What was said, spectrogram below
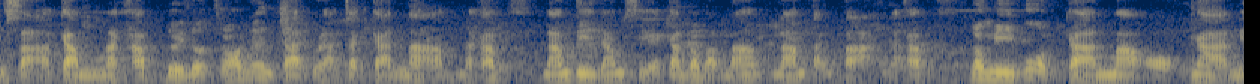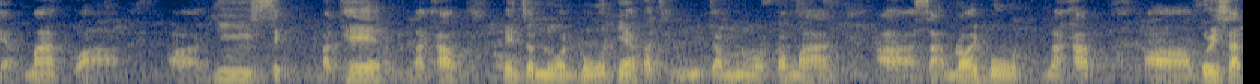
อุตสาหกรรมนะครับ โดยเฉพาะเรื่องการบริหารจัดการน้ำนะครับ น้ำดีน้ำเสียการบำบัดน้ำน้ำต่างๆนะครับ เรามีผู้ประกอบการมาออกงานเนี่ยมากกว่า 20 ประเทศนะครับ เป็นจำนวนบูธเนี่ยก็ถึงจำนวนประมาณ 300 บูธนะครับบริษัท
